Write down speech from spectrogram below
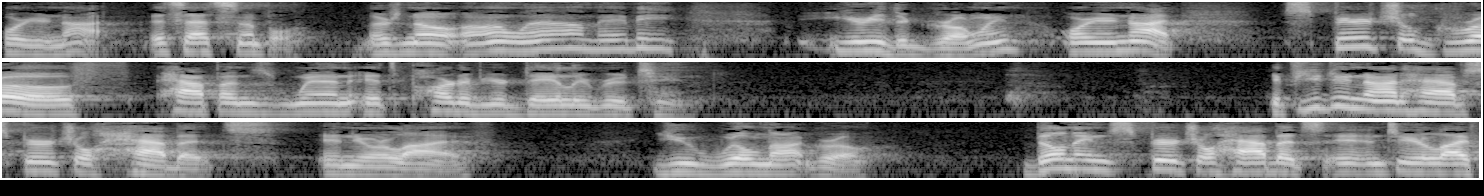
or you're not. It's that simple. There's no, oh, well, maybe you're either growing or you're not. Spiritual growth happens when it's part of your daily routine. If you do not have spiritual habits in your life, you will not grow. Building spiritual habits into your life,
